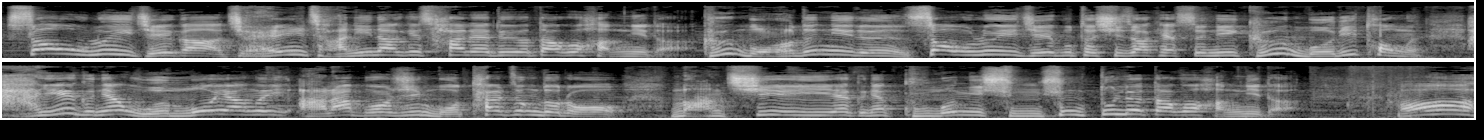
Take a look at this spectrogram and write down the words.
사울루이제가 제일 잔인하게 살해되었다고 합니다. 그 모든 일은 사울루이제부터 시작했으니 그 머리통은 아예 그냥 원모양을 알아보지 못할 정도로 망치에 의해 그냥 구멍이 슝슝 뚫렸다고 합니다. 아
